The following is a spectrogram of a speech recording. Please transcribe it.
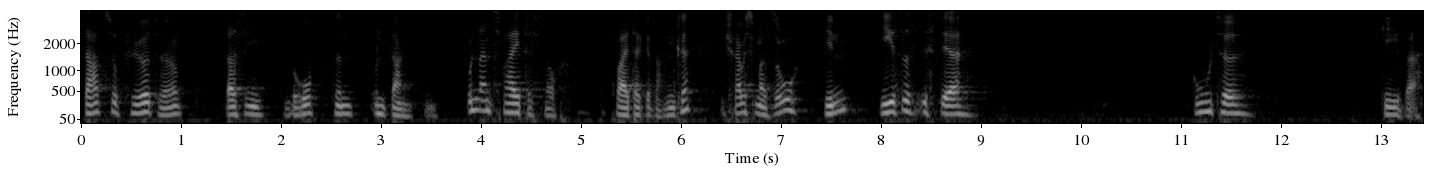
dazu führte, dass sie lobten und dankten. Und ein zweites noch, zweiter Gedanke. Ich schreibe es mal so hin. Jesus ist der gute Geber.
